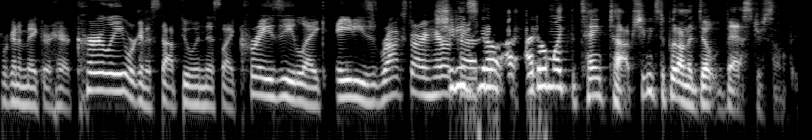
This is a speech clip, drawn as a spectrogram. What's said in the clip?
We're gonna make her hair curly. We're gonna stop doing this like crazy like '80s rock star haircut. she needs, you know, I, I don't like the tank top. She needs to put on a dope vest or something.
